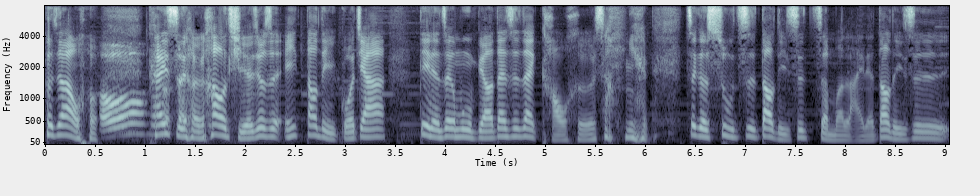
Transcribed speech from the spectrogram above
就让我 开始很好奇的，就是哎，到底国家定了这个目标，但是在考核上面，这个数字到底是怎么来的？到底是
